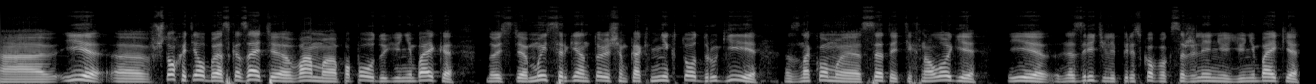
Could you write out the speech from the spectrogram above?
А, и э, что хотел бы сказать э, вам э, по поводу Юнибайка. То есть мы с Сергеем Анатольевичем, как никто другие, знакомы с этой технологией. И для зрителей Перископа, к сожалению, Юнибайки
